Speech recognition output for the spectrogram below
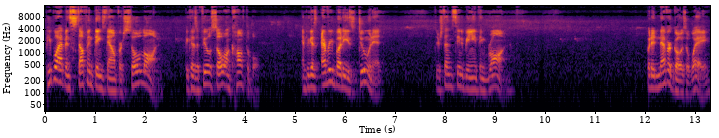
People have been stuffing things down for so long because it feels so uncomfortable. And because everybody is doing it, there doesn't seem to be anything wrong. But it never goes away.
